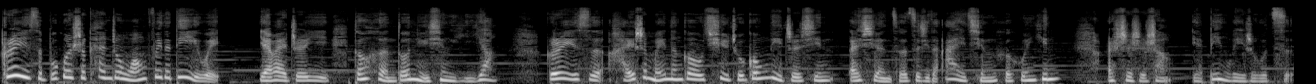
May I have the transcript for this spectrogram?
，Grace 不过是看重王妃的地位。言外之意，同很多女性一样，Grace 还是没能够去除功利之心来选择自己的爱情和婚姻，而事实上也并未如此。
